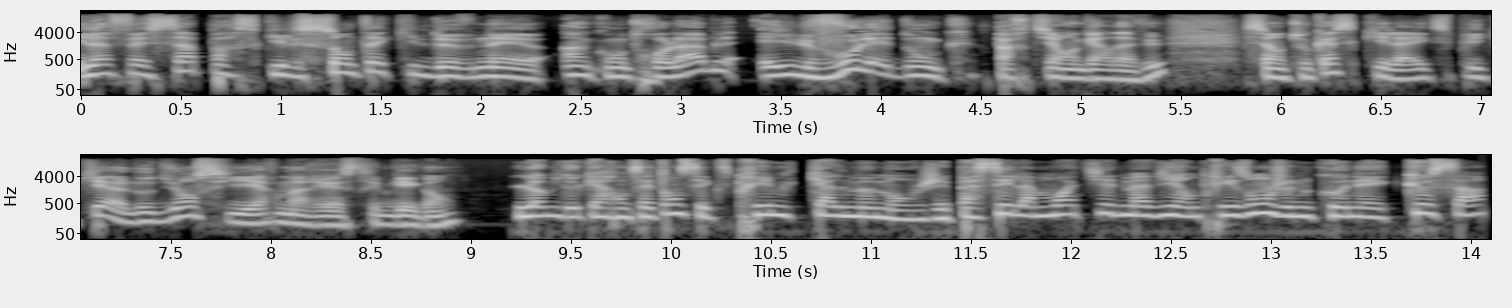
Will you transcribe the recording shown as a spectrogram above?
Il a fait ça parce qu'il sentait qu'il devenait incontrôlable et il voulait donc partir en garde à vue. C'est en tout cas ce qu'il a expliqué à l'audience hier, Marie-Astrid Guégan. L'homme de 47 ans s'exprime calmement. J'ai passé la moitié de ma vie en prison, je ne connais que ça.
